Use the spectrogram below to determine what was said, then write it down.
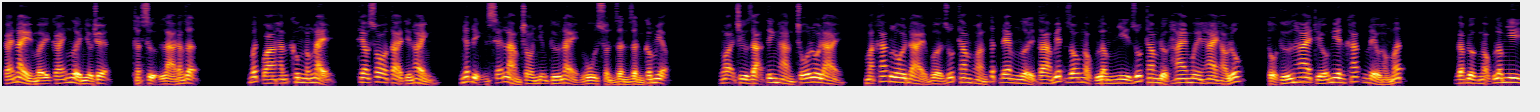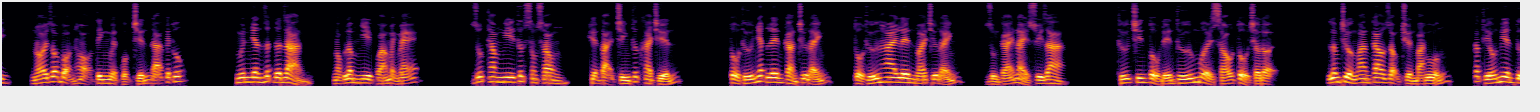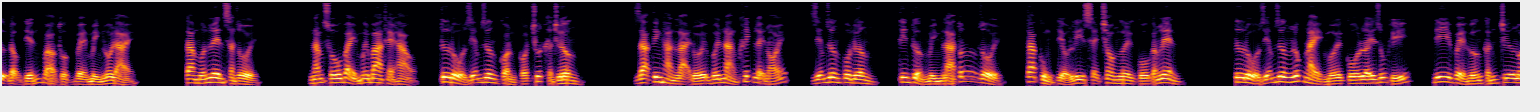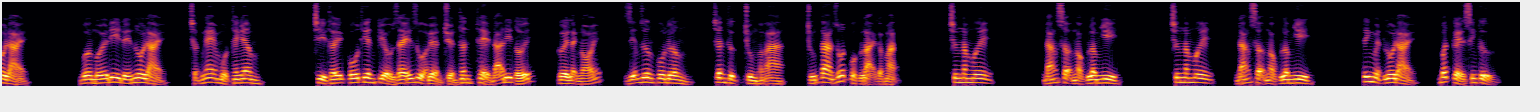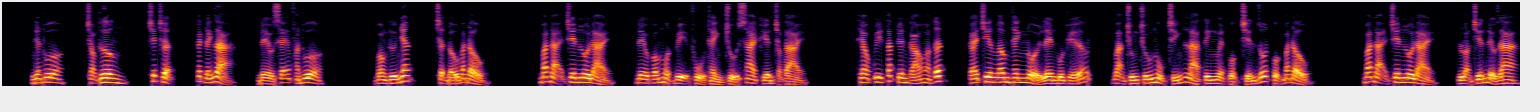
Cái này mấy cái người nhiều chuyện, thật sự là đáng giận. Bất quá hắn không nóng nảy, theo so tài tiến hành, nhất định sẽ làm cho những thứ này ngu xuẩn dần dần câm miệng. Ngoại trừ dạ tinh hàn chỗ lôi đài, mặt khác lôi đài vừa rút thăm hoàn tất đem người ta biết rõ ngọc lâm nhi rút thăm được hai mươi hai hào lúc, tổ thứ hai thiếu niên khác đều hỏng mất gặp được ngọc lâm nhi, nói rõ bọn họ tinh nguyện cuộc chiến đã kết thúc. Nguyên nhân rất đơn giản, ngọc lâm nhi quá mạnh mẽ. Rút thăm nghi thức song song, hiện tại chính thức khai chiến. Tổ thứ nhất lên càn chữ đánh, tổ thứ hai lên đoái chữ đánh, dùng cái này suy ra. Thứ chín tổ đến thứ mười sáu tổ chờ đợi. Lâm trường an cao giọng truyền bá uống các thiếu niên tự động tiến vào thuộc về mình lôi đài. Ta muốn lên sàn rồi. Nắm số bảy mươi ba thẻ hảo, tư đồ diễm dương còn có chút khẩn trương. Dạ tinh hàn lại đối với nàng khích lệ nói, diễm dương cô đương tin tưởng mình là tốt rồi, ta cùng tiểu ly sẽ cho ngươi cố gắng lên tư đồ diễm dương lúc này mới cố lấy dũng khí, đi về hướng cấn chữ lôi đài. Vừa mới đi đến lôi đài, chợt nghe một thanh âm. Chỉ thấy cố thiên kiều dãy rủa huyện chuyển thân thể đã đi tới, cười lạnh nói, diễm dương cô đương chân thực trùng hợp à chúng ta rốt cuộc lại gặp mặt. Chương năm mươi, đáng sợ ngọc lâm nhi. Chương năm mươi, đáng sợ ngọc lâm nhi. Tinh nguyệt lôi đài, bất kể sinh tử. Nhận thua, trọng thương, chết trận, cách đánh giả, đều sẽ phán thua. Vòng thứ nhất, trận đấu bắt đầu. Bát đại trên lôi đài, đều có một vị phủ thành chủ sai khiến trọng tài theo quy tắc tuyên cáo hoàn tất, cái chiêng âm thanh nổi lên bốn phía, vạn chúng chú mục chính là tinh nguyện cuộc chiến rốt cuộc bắt đầu. Bát đại trên lôi đài, loạn chiến đều ra.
